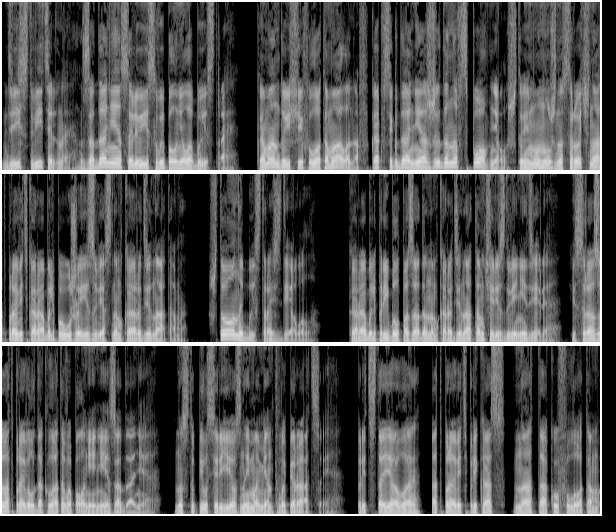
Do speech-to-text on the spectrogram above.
Действительно, задание Салюис выполнила быстро. Командующий флотом Аланов, как всегда, неожиданно вспомнил, что ему нужно срочно отправить корабль по уже известным координатам, что он и быстро сделал. Корабль прибыл по заданным координатам через две недели и сразу отправил доклад о выполнении задания. Наступил серьезный момент в операции. Предстояло отправить приказ на атаку флотом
